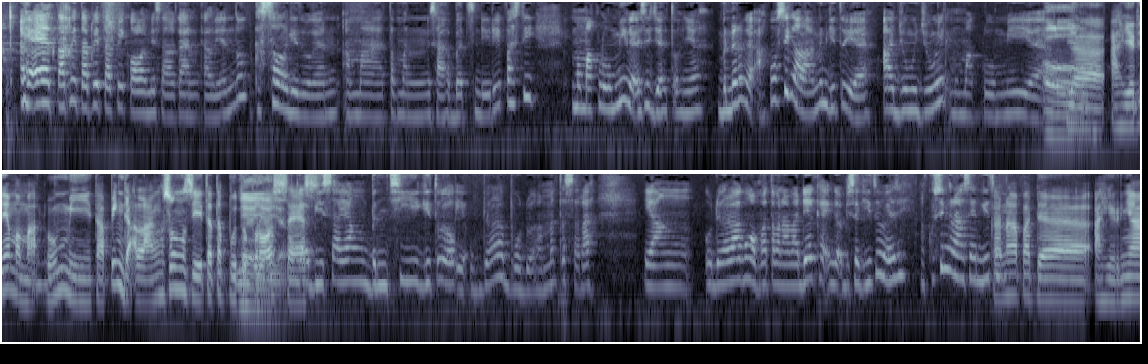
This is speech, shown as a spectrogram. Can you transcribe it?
eh, eh tapi tapi tapi kalau misalkan kalian tuh kesel gitu kan sama teman sahabat sendiri pasti memaklumi nggak sih jatuhnya bener nggak aku sih ngalamin gitu ya ajung-ujungnya memaklumi ya Oh. Ya akhirnya memaklumi, tapi nggak langsung sih, tetap butuh Iya, iya, iya. proses. nggak bisa yang benci gitu loh ya udahlah bodo amat terserah yang udahlah aku gak mau teman sama dia kayak nggak bisa gitu gak sih? Aku sih ngerasain gitu. Karena pada akhirnya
